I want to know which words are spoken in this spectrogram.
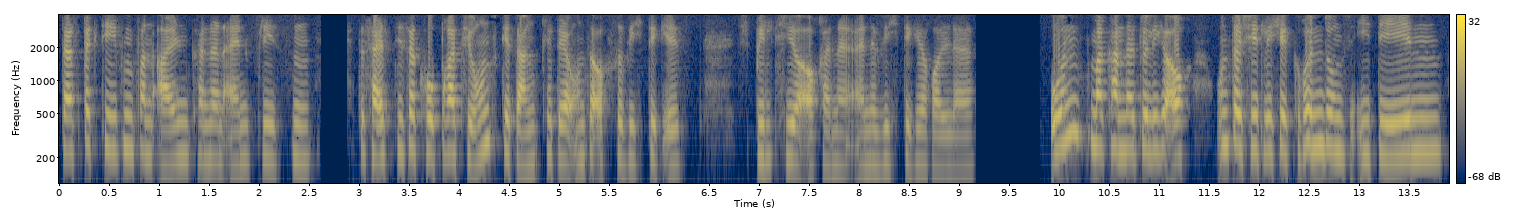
Perspektiven von allen können einfließen. Das heißt, dieser Kooperationsgedanke, der uns auch so wichtig ist, spielt hier auch eine, eine wichtige Rolle. Und man kann natürlich auch unterschiedliche Gründungsideen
